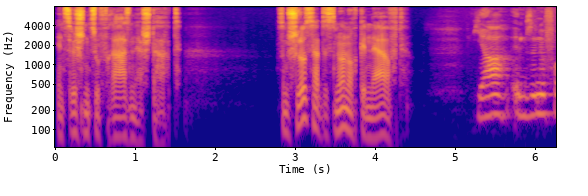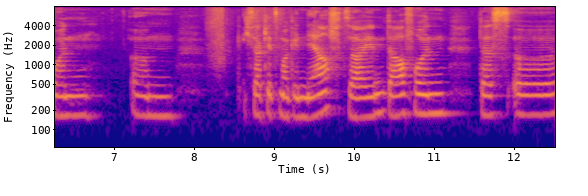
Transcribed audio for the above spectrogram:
inzwischen zu Phrasen erstarrt, zum Schluss hat es nur noch genervt. Ja, im Sinne von, ähm, ich sag jetzt mal, genervt sein davon, dass äh,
